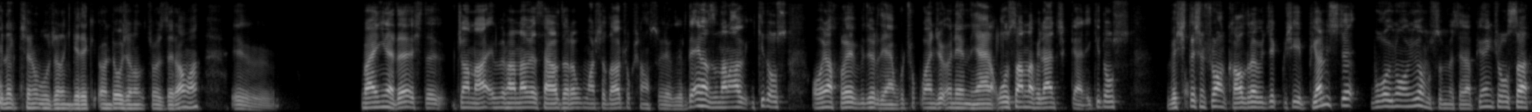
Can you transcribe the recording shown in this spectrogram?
Gerek Şenol Hoca'nın gerek Önde Hoca'nın sözleri ama e, Ben yine de işte Can'a, Emirhan'a ve Serdar'a bu maçta daha çok şans verebilirdi. En azından abi iki dost oynatmayabilirdi. Yani bu çok bence önemli. Yani Oğuzhan'la falan çık yani. iki dost Beşiktaş'ın şu an kaldırabilecek bir şey. Pjanic bu oyunu oynuyor musun mesela? Pjanic olsa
